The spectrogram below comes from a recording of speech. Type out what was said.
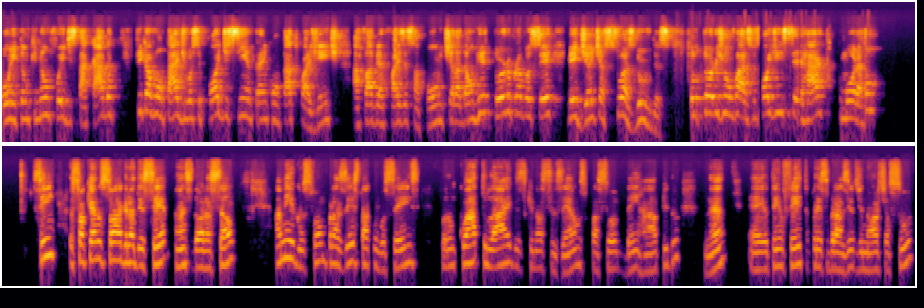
ou então que não foi destacada, fica à vontade, você pode sim entrar em contato com a gente. A Flávia faz essa ponte, ela dá um retorno para você mediante as suas dúvidas. Doutor João Vaz, você pode encerrar com uma oração? Sim, eu só quero só agradecer antes da oração. Amigos, foi um prazer estar com vocês. Foram quatro lives que nós fizemos, passou bem rápido, né? É, eu tenho feito para esse Brasil de norte a sul,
